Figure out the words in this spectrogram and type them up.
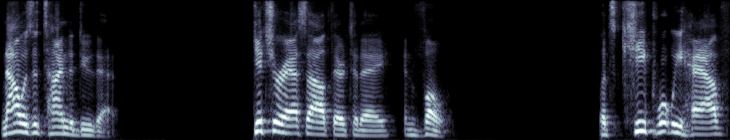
Now is the time to do that. Get your ass out there today and vote. Let's keep what we have.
